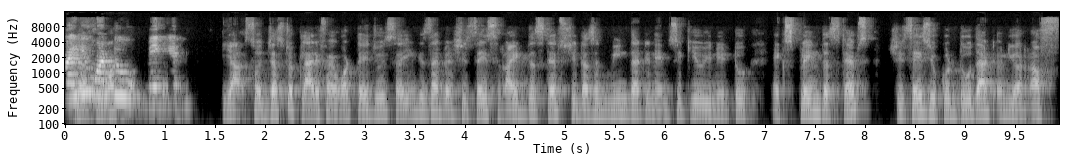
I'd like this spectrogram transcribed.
why yeah, do you so want what, to make it yeah so just to clarify what teju is saying is that when she says write the steps she doesn't mean that in mcq you need to explain the steps she says you could do that on your rough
